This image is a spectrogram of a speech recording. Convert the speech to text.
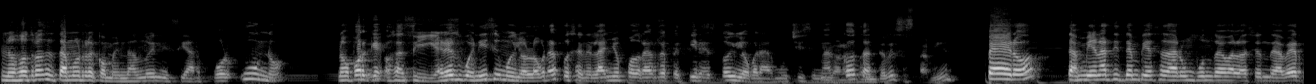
Nosotros estamos recomendando iniciar por uno, no porque, o sea, si eres buenísimo y lo logras, pues en el año podrás repetir esto y lograr Y muchísimas harás cosas. 20 veces, está bien. Pero también a ti te empieza a dar un punto de evaluación de, a ver,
